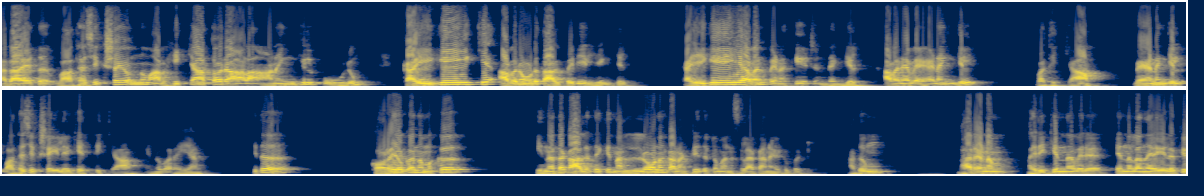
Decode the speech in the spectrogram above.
അതായത് വധശിക്ഷയൊന്നും അർഹിക്കാത്ത ഒരാളാണെങ്കിൽ പോലും കൈകേയിക്ക് അവനോട് താല്പര്യം ഇല്ലെങ്കിൽ കൈകേയി അവൻ പിണക്കിയിട്ടുണ്ടെങ്കിൽ അവനെ വേണമെങ്കിൽ വധിക്കാം വേണമെങ്കിൽ വധശിക്ഷയിലേക്ക് എത്തിക്കാം എന്ന് പറയുകയാണ്. ഇത് കുറെയൊക്കെ നമുക്ക് ഇന്നത്തെ കാലത്തേക്ക് നല്ലോണം കണക്ട് ചെയ്തിട്ട് മനസ്സിലാക്കാനായിട്ട് പറ്റും. അതും ഭരണം ഭരിക്കുന്നവര് എന്നുള്ള നിലയിലൊക്കെ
